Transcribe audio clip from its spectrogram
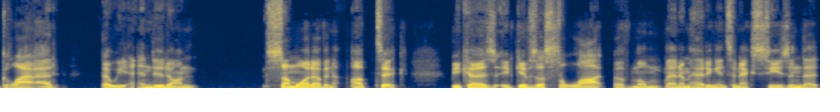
glad that we ended on somewhat of an uptick because it gives us a lot of momentum heading into next season that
